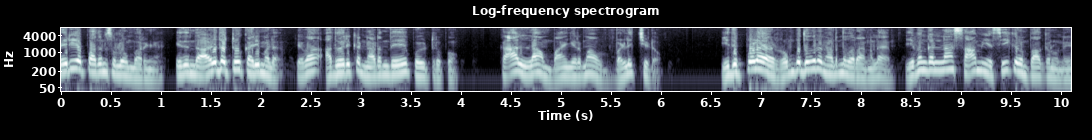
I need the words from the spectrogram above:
பெரிய பாதைன்னு சொல்லுவோம் பாருங்க. இது இந்த அழுத டூ கரிமலை. ஓகேவா அது வரைக்கும் நடந்தே போயிட்டு இருப்போம் கால்லாம் பயங்கரமா வலிச்சிடும். இது போல ரொம்ப தூரம் நடந்து வராங்களே இவங்கெல்லாம் சாமியை சீக்கிரம் பார்க்கணும்னு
